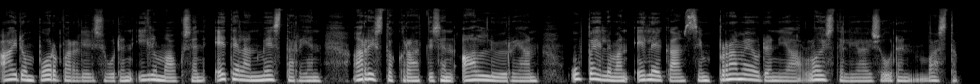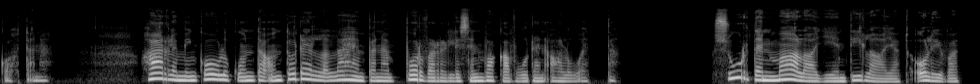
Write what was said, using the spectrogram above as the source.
aidon porvarillisuuden ilmauksen, etelän mestarien, aristokraattisen allyyrian, upeilevan eleganssin, prameuden ja loisteliaisuuden vastakohtana. Harlemin koulukunta on todella lähempänä porvarillisen vakavuuden aluetta. Suurten maalaajien tilaajat olivat,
